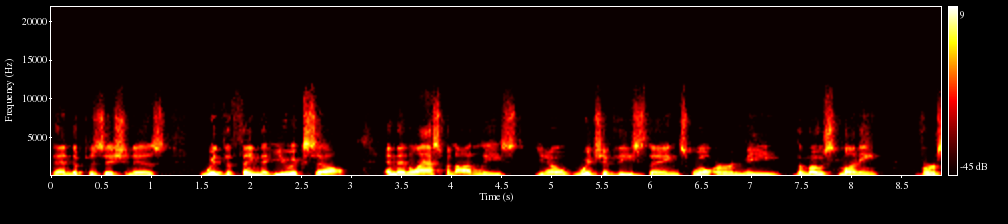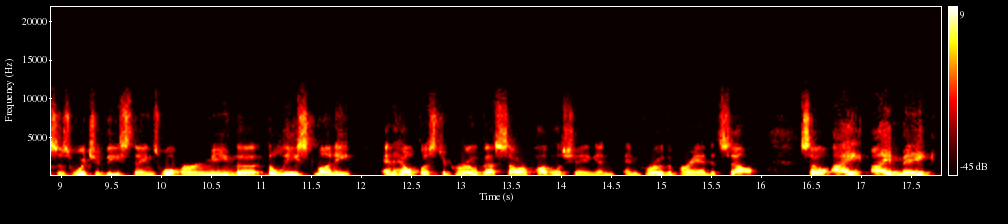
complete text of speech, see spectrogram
than the position is with the thing that you excel. And then last but not least, you know, which of these things will earn me the most money versus which of these things will earn me the the least money and help us to grow bestseller publishing and, and grow the brand itself. So I I make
